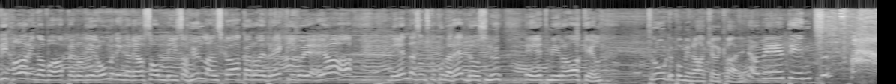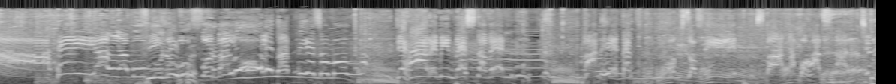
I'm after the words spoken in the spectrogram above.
Vi- har inga vapen och vi är omringade av zombies och hyllan skakar och är bräcklig och ja, det enda som skulle kunna rädda oss nu är ett mirakel. Tror du på mirakel, Kai? Jag vet inte. Ah, hej alla Filip! och muffor! Vad roligt att ni är så många! Det här är min bästa vän! Han heter också Filip! Smaka på hans namn!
